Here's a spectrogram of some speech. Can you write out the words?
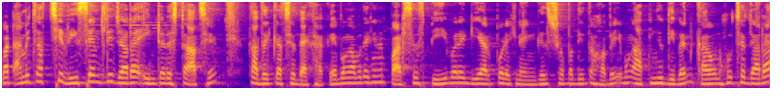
বাট আমি চাচ্ছি রিসেন্টলি যারা ইন্টারেস্টটা আছে, তাদের কাছে দেখাক। এবং আমাদের এখানে পার্সেস বিহেভিয়ারে গিয়ার পর এখানে ইংরেজ সভা দিতে হবে এবং আপনিও দিবেন। কারণ হচ্ছে যারা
